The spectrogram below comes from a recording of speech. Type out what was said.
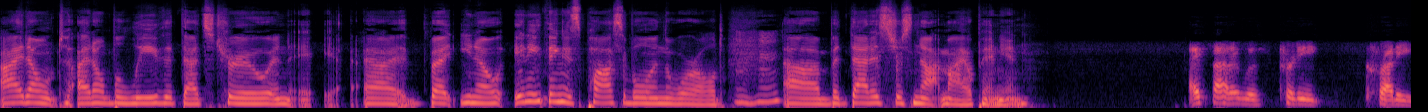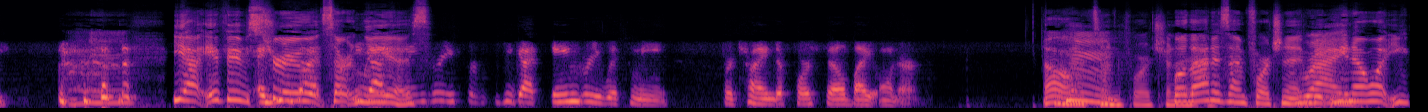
I don't I don't believe that that's true. And uh, but you know, anything is possible in the world. Uh, but that is just not my opinion. I thought it was pretty cruddy. Yeah, if it's And true, got- it certainly he is. For, he got angry with me for trying to for sale by owner. Oh, That's unfortunate. Well, that is unfortunate. But Right. you know what? You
